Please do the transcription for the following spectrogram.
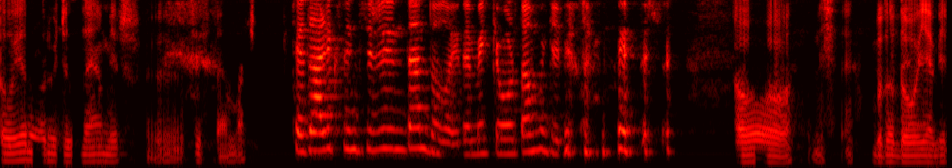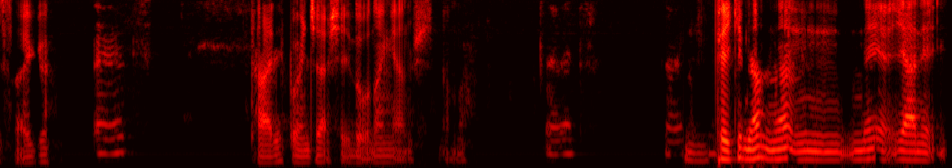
doğuya doğru ucuzlayan bir e, sistem var. Tedarik zincirinden dolayı demek ki oradan mı geliyordur nedir? Oo işte bu da doğuya bir saygı. Evet. Tarih boyunca her şey doğudan gelmiş ama. Evet. evet. Peki ne, ne, ne yani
